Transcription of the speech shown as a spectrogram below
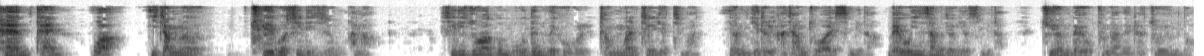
텐텐와 이 장르 최고 시리즈 중 하나. 시리즈와 그 모든 왜곡을 정말 즐겼지만 연기를 가장 좋아했습니다. 매우 인상적이었습니다. 주연 배우뿐 아니라 조연도.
